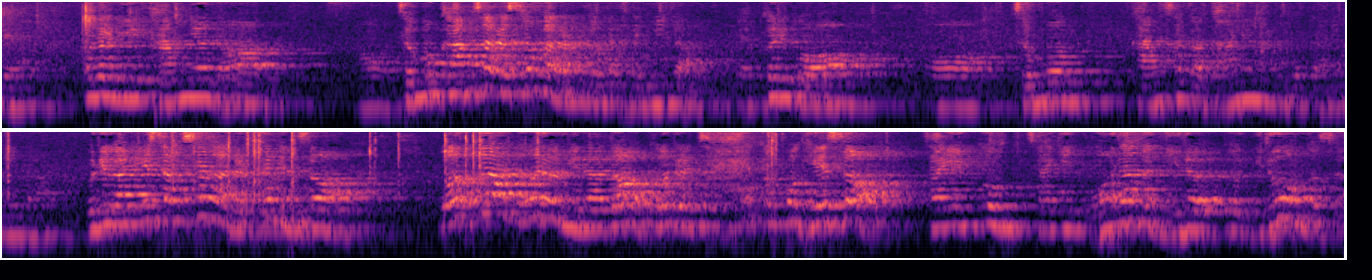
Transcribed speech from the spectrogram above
네, 오늘 이 강연은 어, 전문 강사를 선발하는 것도 아닙니다. 네, 그리고 어, 전문 강사가 강연하는 것도 아닙니다. 우리가 일상생활을 하면서 어떠한 어려움이라도 그거를 잘 극복해서 자기 꿈, 자기 원하는 일을 그 이루은 것을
